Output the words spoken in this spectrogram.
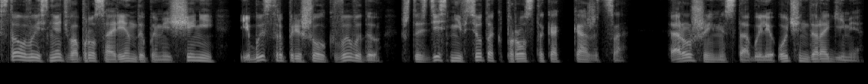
Стал выяснять вопрос аренды помещений и быстро пришел к выводу, что здесь не все так просто, как кажется. Хорошие места были очень дорогими,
